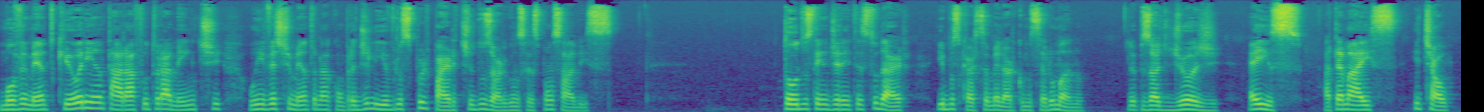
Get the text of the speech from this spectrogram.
movimento que orientará futuramente o investimento na compra de livros por parte dos órgãos responsáveis. Todos têm o direito a estudar e buscar seu melhor como ser humano. No episódio de hoje é isso. Até mais e tchau!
